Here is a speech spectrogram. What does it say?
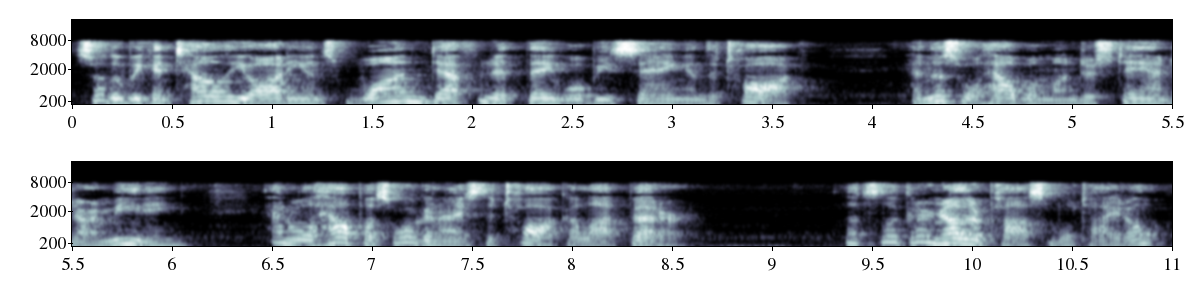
so that we can tell the audience one definite thing we'll be saying in the talk, and this will help them understand our meaning and will help us organize the talk a lot better. Let's look at another possible title.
